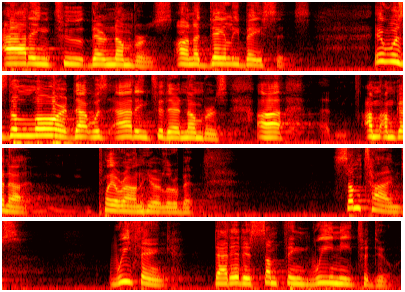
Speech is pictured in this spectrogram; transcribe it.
adding to their numbers on a daily basis. It was the Lord that was adding to their numbers. Uh, I'm, I'm going to play around here a little bit. Sometimes we think that it is something we need to do.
